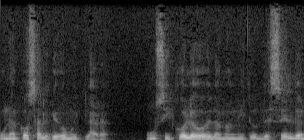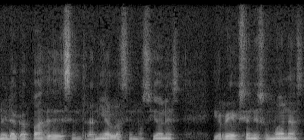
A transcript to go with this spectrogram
una cosa le quedó muy clara. Un psicólogo de la magnitud de Seldon era capaz de desentrañar las emociones y reacciones humanas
